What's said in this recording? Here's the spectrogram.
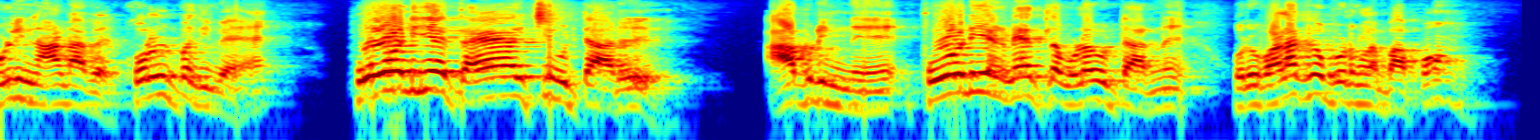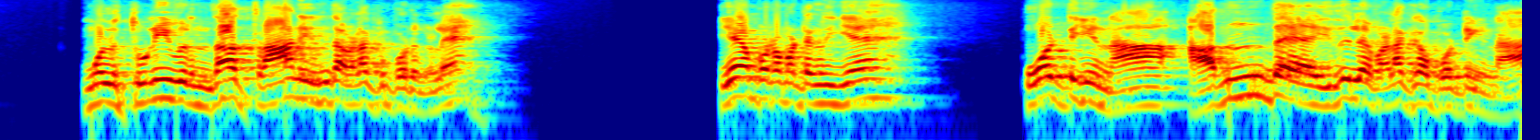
ஒளி நாடாவை குரல் பதிவை போலியை தயாரிச்சு விட்டாரு அப்படின்னு போலிய நேரத்தில் உழவு விட்டாருன்னு ஒரு வழக்கை போடுங்களேன் பார்ப்போம் உங்களுக்கு துணிவு இருந்தா திராணி இருந்தா வழக்கு போடுங்களேன். ஏன் போட மாட்டேங்கிறீங்க? போட்டீங்கன்னா அந்த இதுல வழக்க போட்டீங்கன்னா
